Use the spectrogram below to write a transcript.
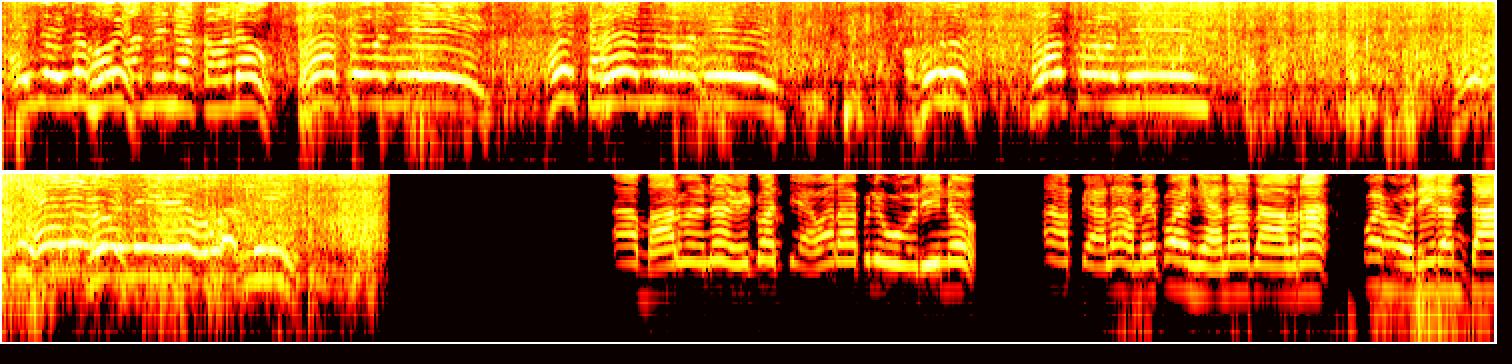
આઈ જા આઈ જા મોય નહીં ના કરવા દઉં. હા પેલી હે તમે પેલી હો હા પેલી હોલી હોલી આ બાર મહિના એક વાર તહેવાર આપેલી હોળી નો આ પેલા અમે કોઈ ન્યાના હતા આવરા. કોઈ હોળી રમતા.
